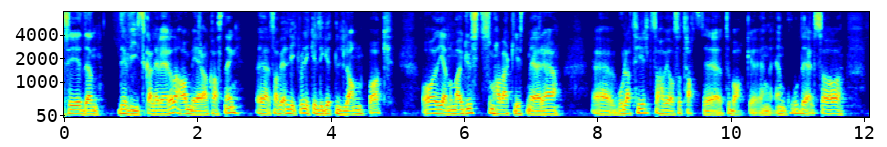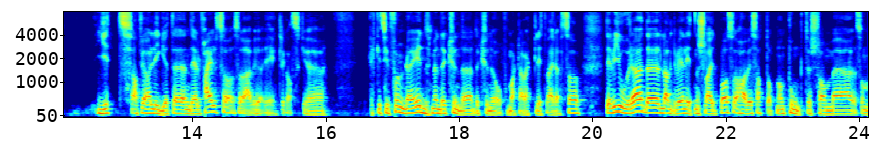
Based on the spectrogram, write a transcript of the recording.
si, den, det vi skal levere, da, av meravkastning, eh, så har vi likevel ikke ligget langt bak. Og gjennom august, som har vært litt mer eh, volatilt, så har vi også tatt tilbake en, en, god del. Så gitt at vi har ligget en del feil, så, så er vi egentlig ganske jeg ikke si fornøyd, men det kunne, det kunne åpenbart ha vært litt verre. Så det vi gjorde, det lagde vi en liten slide på, så har vi satt opp noen punkter som, eh, som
